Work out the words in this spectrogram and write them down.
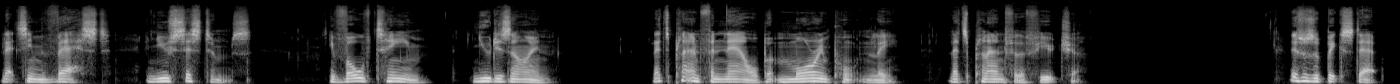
Let's invest in new systems, evolve team, new design. Let's plan for now, but more importantly, let's plan for the future. This was a big step.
